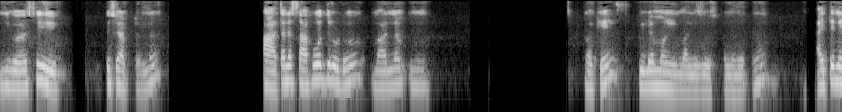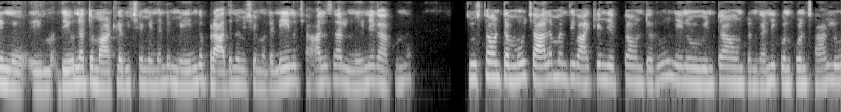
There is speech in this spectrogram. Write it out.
ఈ వర్స్ చాప్టర్లో తన సహోదరుడు మరణం ఓకే ఫిలోమోన్ మళ్ళీ చూసుకున్నాను అయితే నేను దేవునితో మాట్లాడే విషయం ఏంటంటే మెయిన్గా ప్రార్థన విషయం అంటే. నేను చాలా సార్లు నేనే కాకుండా చూస్తూ ఉంటాము. చాలా మంది వాక్యం చెప్తా ఉంటారు. నేను వింటా ఉంటాను. కానీ కొన్ని కొన్నిసార్లు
